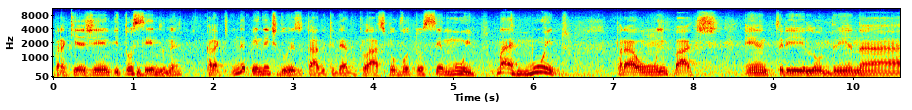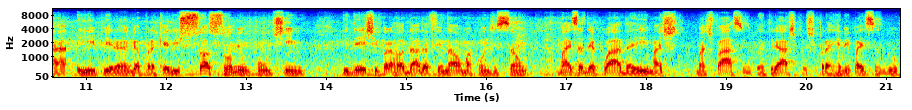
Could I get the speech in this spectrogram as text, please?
para que a gente. e torcendo, né? Para que, independente do resultado que der no clássico, eu vou torcer muito, mas muito, para um empate entre Londrina e Ipiranga para que eles só somem um pontinho e deixe para a rodada final uma condição mais adequada aí, mais, mais fácil, entre aspas, para Remy Paysandu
